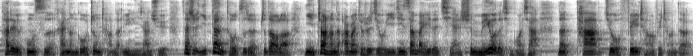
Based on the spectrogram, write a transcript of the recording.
他这个公司还能够正常的运行下去。但是，一旦投资者知道了你账上的二百九十九亿、近三百亿的钱是没有的情况下，那他就非常非常的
